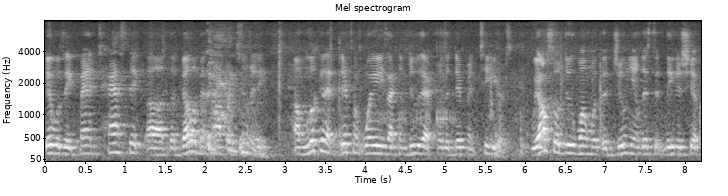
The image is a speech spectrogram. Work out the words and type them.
It was a fantastic uh, development opportunity. I'm looking at different ways I can do that for the different tiers. We also do one with the Junior Enlisted Leadership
